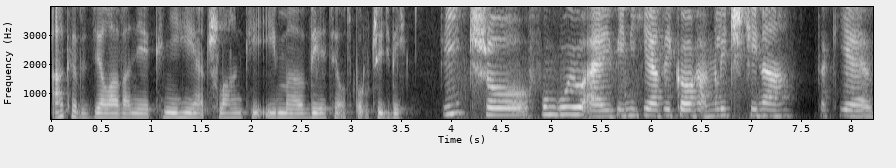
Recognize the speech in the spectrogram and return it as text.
Aké vzdelávanie, knihy a články im viete odporučiť vy? Tí, čo fungujú aj v iných jazykoch, angličtina, tak je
